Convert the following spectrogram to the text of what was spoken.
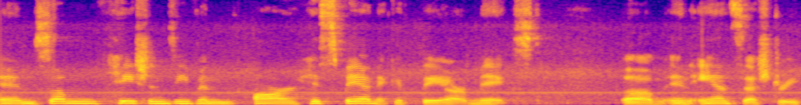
And some Haitians even are Hispanic if they are mixed um, in ancestry.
